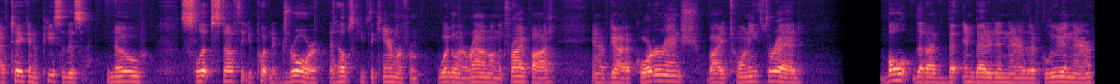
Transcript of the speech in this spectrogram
I've taken a piece of this no slip stuff that you put in a drawer that helps keep the camera from wiggling around on the tripod and I've got a quarter inch by 20 thread bolt that I've embedded in there that I've glued in there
